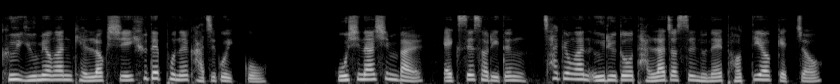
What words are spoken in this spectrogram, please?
그 유명한 갤럭시 휴대폰을 가지고 있고 옷이나 신발, 액세서리 등 착용한 의류도 달라졌을 눈에 더 띄었겠죠.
